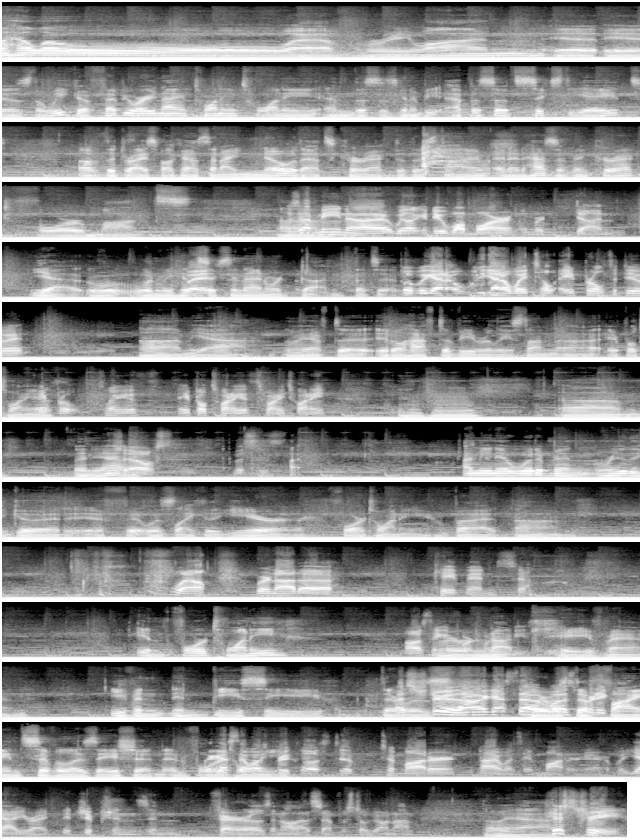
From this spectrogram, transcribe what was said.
Well, hello everyone. It is the week of February 9th, 2020, and this is going to be episode 68 of the Dry Spellcast, and I know that's correct at this time, and it hasn't been correct for months. Does that Um, mean uh, we only can do one more and we're done? Yeah, w- when we hit Wait. 69, we're done. That's it. But we gotta we gotta wait till April to do it. Um, yeah, we have to. It'll have to be released on uh, April 20th. April twentieth, April twentieth, twenty twenty. hmm Um, and yeah. So this is I mean, it would have been really good if it was like the year 420, but um, well, we're not uh, cavemen, so in 420, I was thinking we're 420 not BC. caveman. Even in BC, there That's was true. Though I guess that there was, was, pretty. defined civilization in 420. I guess that was pretty close to, to modern. I wouldn't say modern era, but yeah, you're right. The Egyptians and pharaohs and all that stuff was still going on. oh yeah, History.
